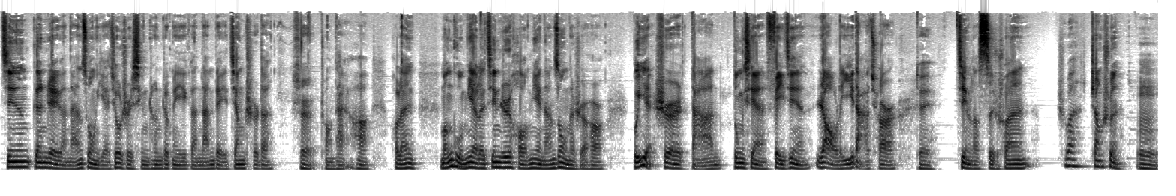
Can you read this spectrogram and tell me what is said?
金跟这个南宋，也就是形成这么一个南北僵持的是状态哈。后来蒙古灭了金之后，灭南宋的时候，不也是打东线费劲，绕了一大圈儿，对，进了四川，是吧？张顺，嗯，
